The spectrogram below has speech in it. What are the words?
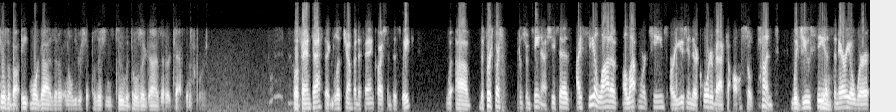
there's about eight more guys that are in a leadership positions too, but those are guys that are captains for us. Well, fantastic. Let's jump into fan questions this week uh, the first question comes from Tina. She says, "I see a lot of a lot more teams are using their quarterback to also punt. Would you see mm. a hmm. scenario where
